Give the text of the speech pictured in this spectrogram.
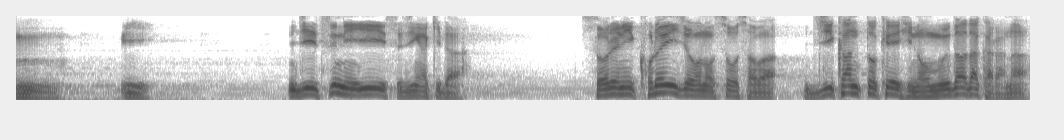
うんいい。実にいい筋書きだ。それにこれ以上の捜査は時間と経費の無駄だからな。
